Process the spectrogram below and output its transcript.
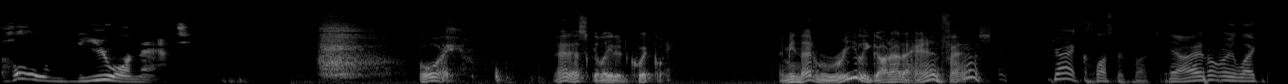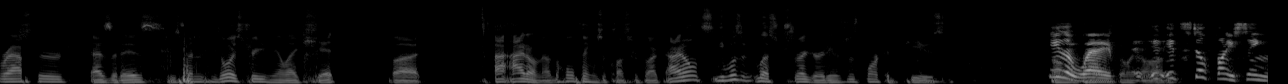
whole view on that. Boy, that escalated quickly. I mean, that really got out of hand fast. Giant clusterfuck. Yeah, I don't really like Raptor as it is. He's been he's always treating me like shit, but I, I don't know. The whole thing was a clusterfuck. I don't. He wasn't less triggered. He was just more confused. Either oh, what the hell way, was going it, on. it- it's still funny seeing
